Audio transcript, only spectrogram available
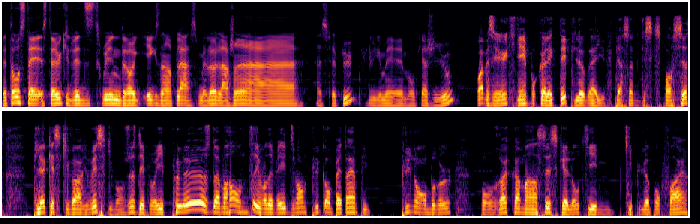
Mettons, c'était c'était eux qui devaient distribuer une drogue X dans la place, mais là, l'argent, elle, elle se fait plus. Mais mon cash est où? Ouais, ben c'est quelqu'un qui vient pour collecter, puis là, ben, il y a plus personne, qu'est-ce qui se passe ici? Puis là, qu'est-ce qui va arriver, c'est qu'ils vont juste déployer plus de monde, ils vont déployer du monde plus compétent, puis plus nombreux pour recommencer ce que l'autre qui est, qui est plus là pour faire.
